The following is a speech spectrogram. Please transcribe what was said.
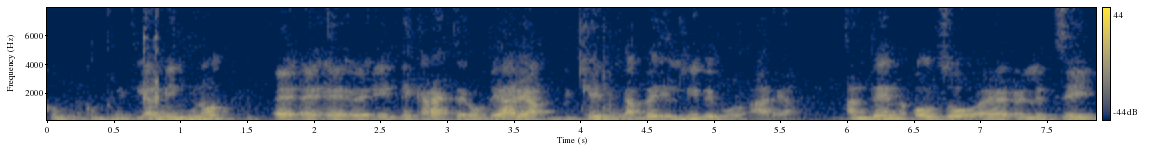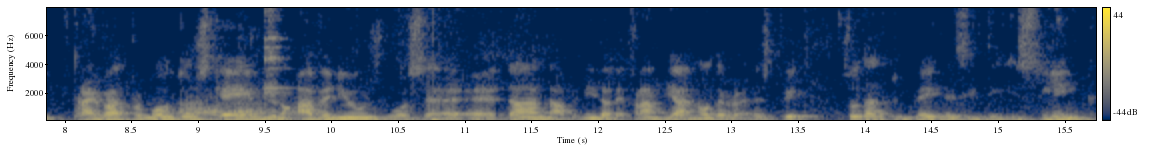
com completely. I mean, not uh, uh, uh, the character of the area became a very livable area. And then also, uh, let's say, private promoters came, you know, avenues was uh, uh, done, Avenida de Francia, another street, so that today the city is linked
